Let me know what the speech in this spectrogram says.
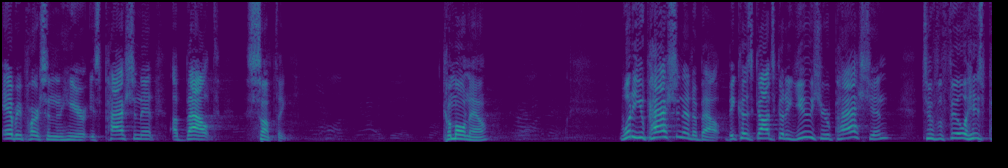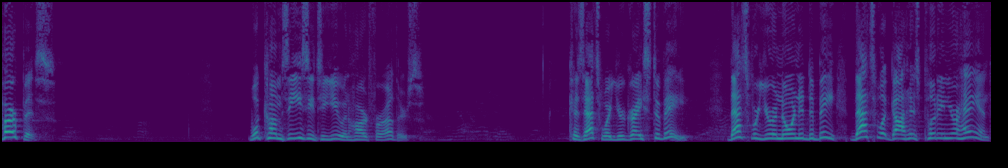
every person in here is passionate about something. Come on now. What are you passionate about? Because God's going to use your passion to fulfill His purpose. What comes easy to you and hard for others? Because that's where you're graced to be. That's where you're anointed to be. That's what God has put in your hand.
